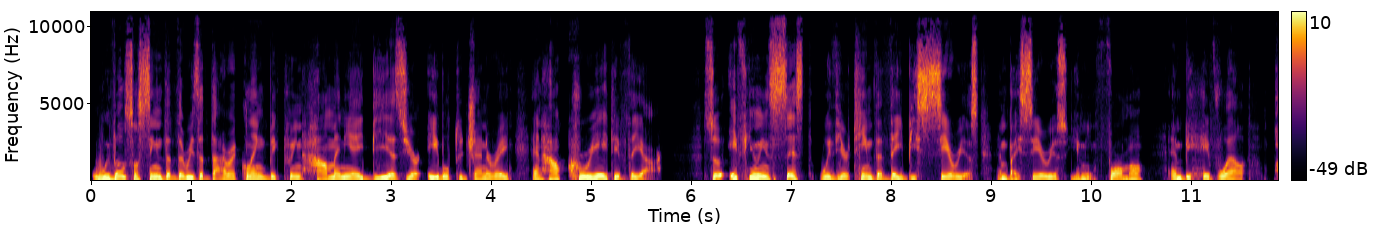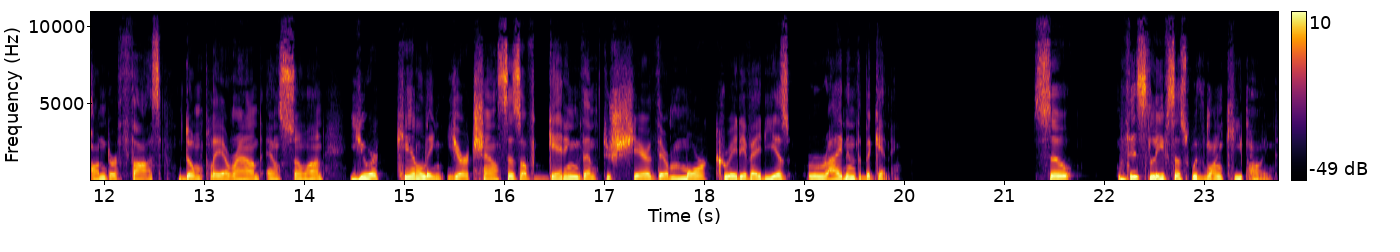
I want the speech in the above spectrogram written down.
We've also seen that there is a direct link between how many ideas you're able to generate and how creative they are. So if you insist with your team that they be serious, and by serious you mean formal, and behave well, ponder thoughts, don't play around, and so on, you are killing your chances of getting them to share their more creative ideas right in the beginning. So this leaves us with one key point.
